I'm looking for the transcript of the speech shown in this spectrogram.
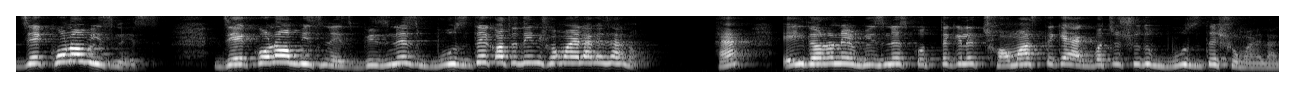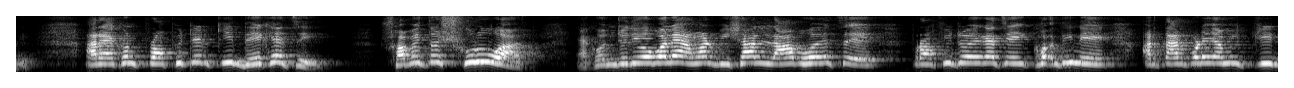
যে কোনো বিজনেস যে কোনো বিজনেস বিজনেস বুঝতে কতদিন সময় লাগে, জানো? হ্যাঁ? এই ধরনের বিজনেস করতে গেলে ছ মাস থেকে এক বছর শুধু বুঝতে সময় লাগে। আর এখন প্রফিটের কি দেখেছে? সবে তো শুরুয়াত। এখন যদি ও বলে, আমার বিশাল লাভ হয়েছে প্রফিট হয়ে গেছে এই কদিনে, আর তারপরে আমি ট্রিট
